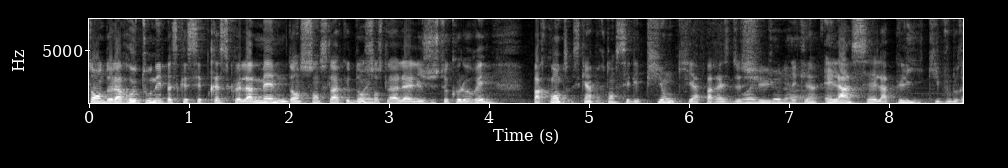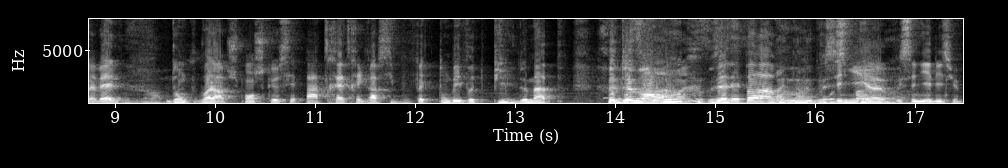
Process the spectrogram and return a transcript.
tant de la retourner parce que c'est presque la même dans ce sens-là que dans ce sens-là, elle, est juste colorée. Mhm. Par contre, ce qui est important, c'est les pions qui apparaissent dessus. la- Et là, c'est l'appli qui vous le révèle. Donc voilà, je pense que c'est pas très très grave si vous faites tomber votre pile de map devant va, vous, ouais, vous n'allez pas vous, saigner, spoil, euh, euh. vous saigner les yeux.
